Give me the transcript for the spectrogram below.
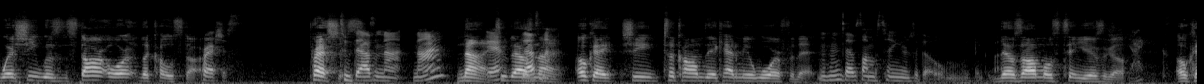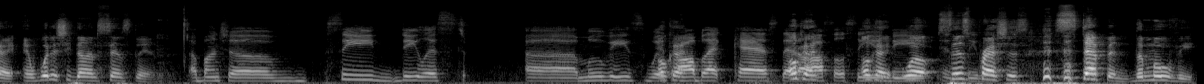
where she was the star or the co-star? Precious. Precious. 2009. Nine? Nine. Yeah, 2009. Okay, she took home the Academy Award for that. hmm That was almost 10 years ago when we think about That was almost 10 years ago. Yikes. Okay, and what has she done since then? A bunch of C, D list uh, movies with Okay. all black cast that okay. are also C okay. and D. well, and since C-list. Precious, Steppin', the movie,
